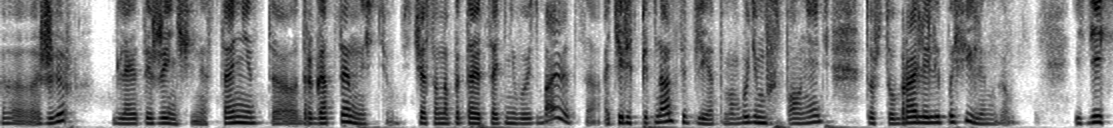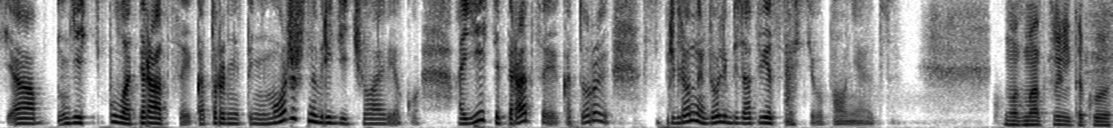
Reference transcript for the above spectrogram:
э, жир для этой женщины станет э, драгоценностью. Сейчас она пытается от него избавиться, а через 15 лет мы будем восполнять то, что убрали липофилингом. И здесь а, есть пул операций, которыми ты не можешь навредить человеку, а есть операции, которые с определенной долей безответственности выполняются. Ну вот мы открыли такую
